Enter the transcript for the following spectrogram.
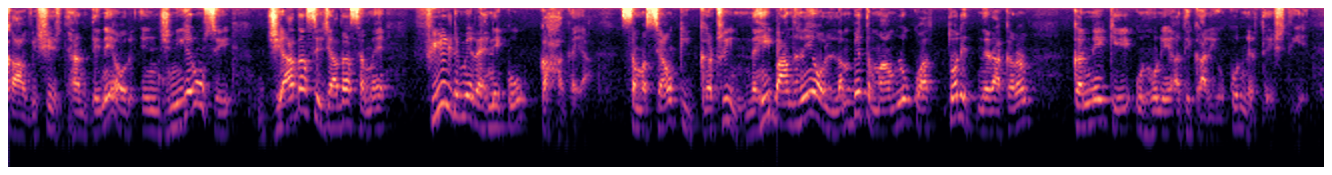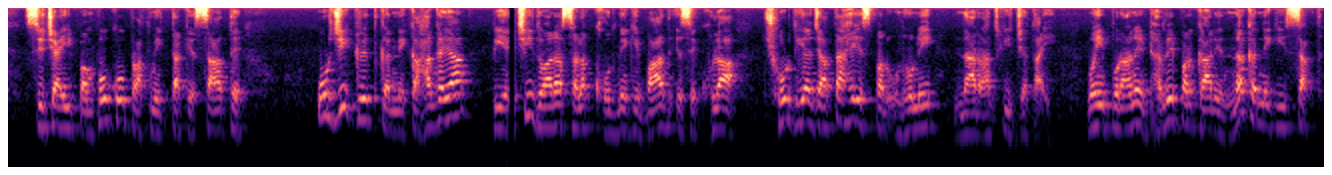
का विशेष ध्यान देने और इंजीनियरों से ज़्यादा से ज़्यादा समय फ़ील्ड में रहने को कहा गया। समस्याओं की गठरी नहीं बांधने और लंबित मामलों का त्वरित निराकरण करने के उन्होंने अधिकारियों को निर्देश दिए। सिंचाई पंपों को प्राथमिकता के साथ ऊर्जीकृत करने कहा गया। पीएचई द्वारा सड़क खोदने के बाद इसे खुला छोड़ दिया जाता है, इस पर उन्होंने नाराज़गी जताई। वहीं पुराने ढर्रे पर कार्य न करने की सख्त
